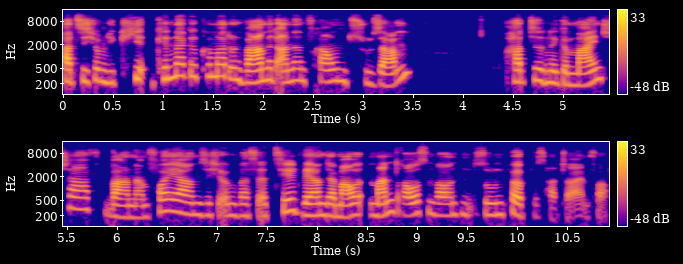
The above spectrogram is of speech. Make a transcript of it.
Hat sich um die Ki Kinder gekümmert und war mit anderen Frauen zusammen. Hatte eine Gemeinschaft, waren am Feuer, haben sich irgendwas erzählt, während der Ma Mann draußen war und so einen Purpose hatte einfach.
